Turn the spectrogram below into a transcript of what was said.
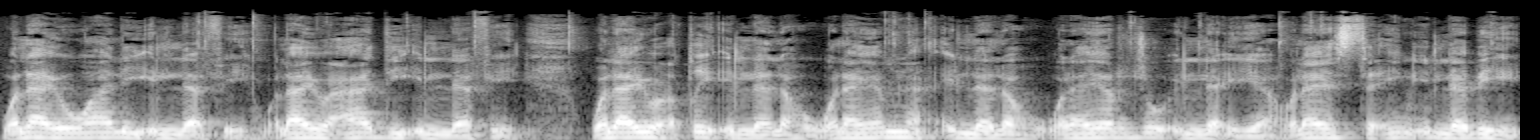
ولا يوالي إلا فيه ولا يعادي إلا فيه ولا يعطي إلا له ولا يمنع إلا له ولا يرجو إلا إياه ولا يستعين إلا به.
